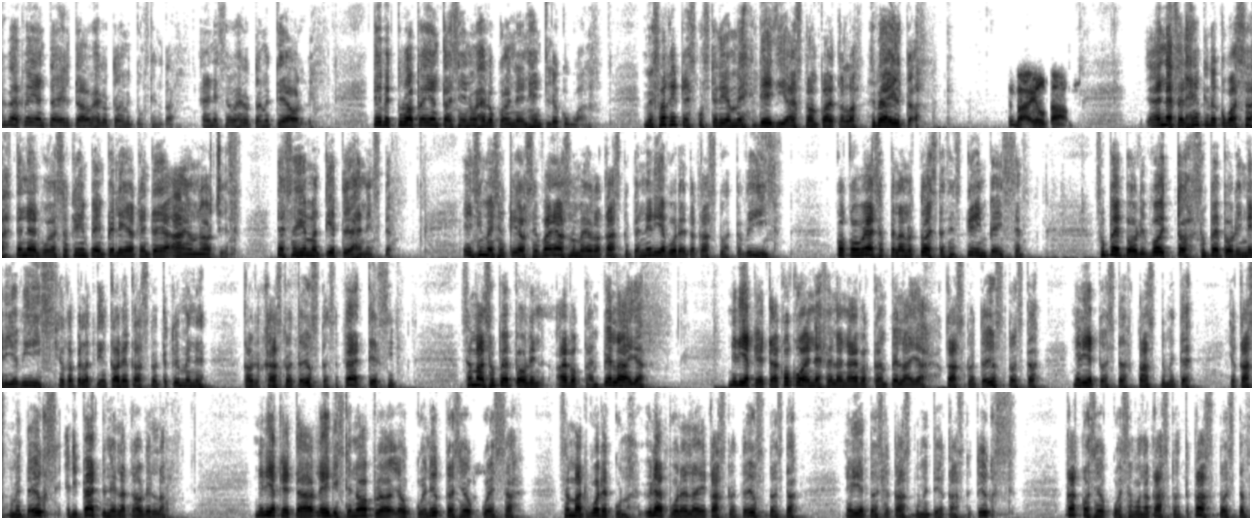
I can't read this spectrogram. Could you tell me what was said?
Hyvää perjantai-iltaa urheilutoimituksilta. Äänessä urheilutoimittaja Olli. Tervetuloa perjantaiseen urheilukoineen henkilökuvaan. Myös vakikeskustelijamme DJ Aska on paikalla. Hyvää iltaa. Hyvää iltaa. NFL-henkilökuvassa tänään vuodessa Green Bayn pelirakentaja Aaron Rodgers. Tässä hieman tietoja hänestä. Ensimmäisen kierroksen vajausnumerolla 24 vuodelta 2005 koko uransa pelannut toistaiseksi Green Bayssä. Super Bowlin voitto, Super Bowlin 4-5, joka pelattiin kauden 2010 2011 päätteeksi. Saman Super Bowlin aivokkain pelaaja, neljä kertaa koko NFLn aivokkain pelaaja 2011, 14, 20 ja 21, eli päättyneellä kaudella. Neljä kertaa lehdistön Opro-joukkueen ykkösjoukkueessa – samat vuodet kuin yläpuolella eli 2011, 14, 20 ja 21. Kakkosjoukkueessa vuonna 2012.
